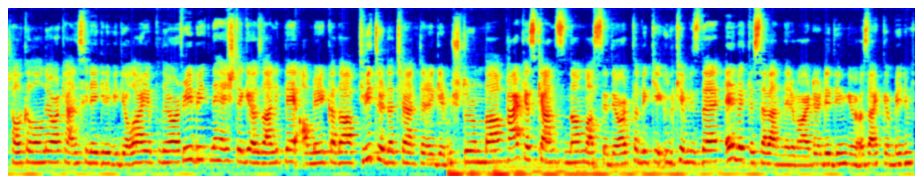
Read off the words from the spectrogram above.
çalkalanıyor. Kendisiyle ilgili videolar yapılıyor. Free Britney hashtag'i özellikle Amerika'da Twitter'da trendlere girmiş durumda. Herkes kendisinden bahsediyor. Tabii ki ülkemizde elbette sevenleri vardır. Dediğim gibi özellikle benim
